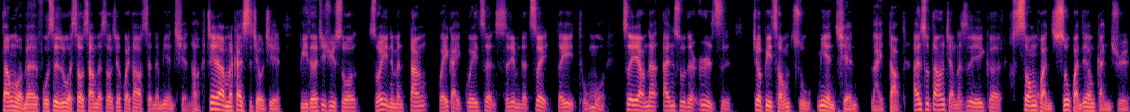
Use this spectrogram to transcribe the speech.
当我们服侍如果受伤的时候，就回到神的面前哈。接下来我们来看十九节，彼得继续说：所以你们当悔改归正，使你们的罪得以涂抹，这样那安舒的日子就必从主面前来到。安舒当然讲的是一个松缓、舒缓这种感觉，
